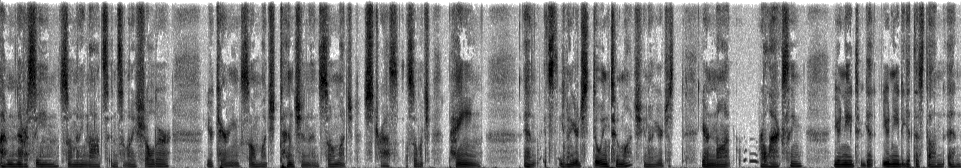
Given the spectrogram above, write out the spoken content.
I've never seen so many knots in somebody's shoulder. You're carrying so much tension and so much stress and so much pain. And it's you know you're just doing too much. You know you're just you're not relaxing. You need to get you need to get this done. And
